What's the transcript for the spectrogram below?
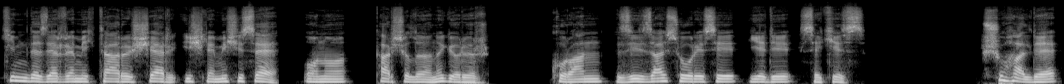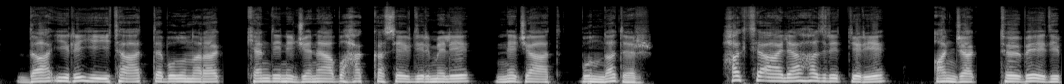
kim de zerre miktarı şer işlemiş ise onu karşılığını görür. Kur'an Zilzal Suresi 7-8 Şu halde daire-i itaatte bulunarak kendini Cenabı Hakk'a sevdirmeli, necat bundadır. Hak Teala Hazretleri ancak tövbe edip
